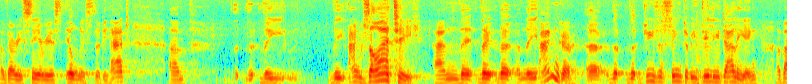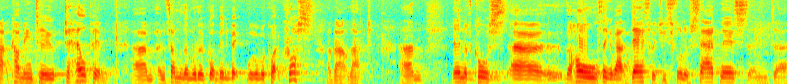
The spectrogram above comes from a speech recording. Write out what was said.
a very serious illness that he had. Um, the, the, the anxiety and the, the, the, and the anger uh, that, that Jesus seemed to be dilly dallying about coming to, to help him. Um, and some of them would have got, been a bit, were quite cross about that. Um, then, of course, uh, the whole thing about death, which is full of sadness and uh,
